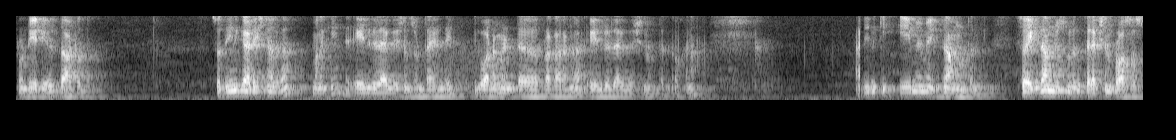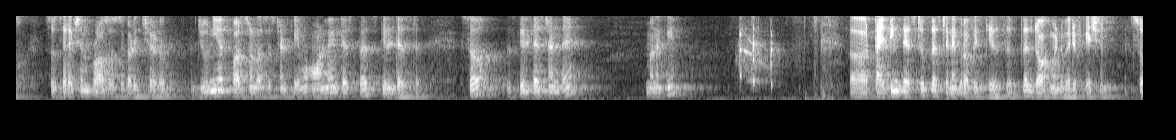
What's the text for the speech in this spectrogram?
ట్వంటీ ఎయిట్ ఇయర్స్ దాటొద్దు. సో దీనికి అడిషనల్గా మనకి ఏజ్ రిలాక్సేషన్స్ ఉంటాయండి. గవర్నమెంట్ uh, ప్రకారంగా ఏజ్ రిలాక్సేషన్ ఉంటుంది. ఓకేనా? దీనికి ఏమేమి ఎగ్జామ్ ఉంటుంది? సో ఎగ్జామ్ చూసుకుంటే selection process so selection process ఇక్కడ ఇచ్చాడు. జూనియర్ పర్సనల్ అసిస్టెంట్కి ఏమో online test plus skill test so skill test అంటే మనకి typing test plus stenography skills plus document verification so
